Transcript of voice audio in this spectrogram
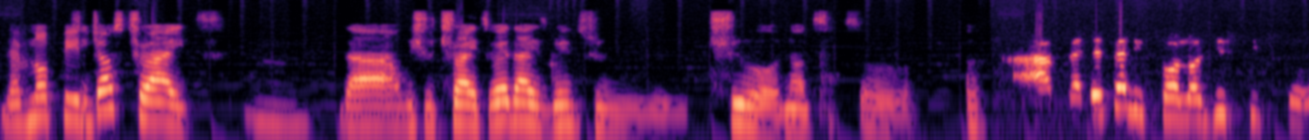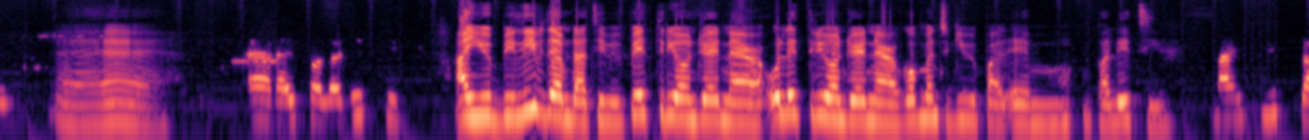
They've not paid. She paid. just tried Hmm. that we should try it, whether it's going to true or not. So Uh, but they said it's for logistics, so Eh. Uh, it's for logistics. And you believe them that if you pay 300 naira, only 300 naira, government to give you pal- um, palliative. My sister,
